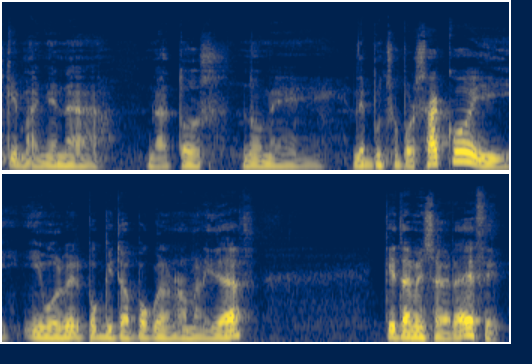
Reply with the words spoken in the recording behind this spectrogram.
que mañana la tos no me dé mucho por saco y, y, volver poquito a poco a la normalidad, que también se agradece.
